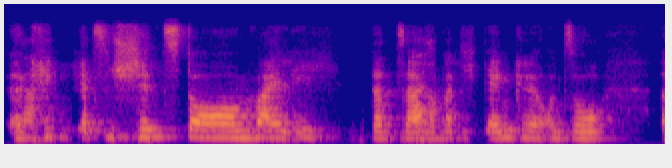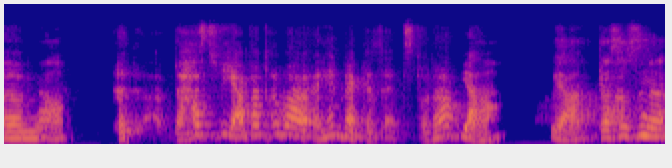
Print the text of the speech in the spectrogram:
Äh, Ja. Krieg ich jetzt einen Shitstorm, weil ich das sage, Ach. was ich denke und so. Ähm, Ja. äh, Da hast du dich einfach drüber hinweggesetzt, oder? Ja, ja, das ist eine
